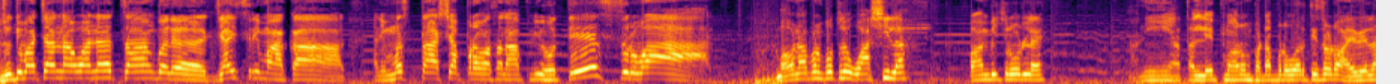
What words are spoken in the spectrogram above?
ज्योतिबाच्या नावानं चांग बल. जय श्री महाकाल. आणि मस्त अशा प्रवासाला आपली होते सुरुवात. भावना आपण पोहोचलो वाशीला. पाम बीच रोडला आहे. आणि आता लेप मारून फटाफट वरती चढू हायवेला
